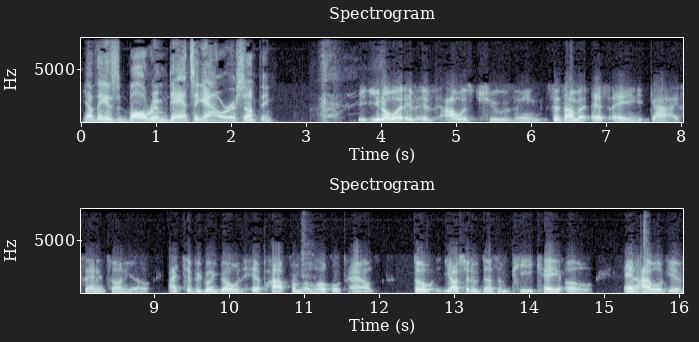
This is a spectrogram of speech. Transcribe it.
yeah, I'm thinking it's ballroom dancing hour or something. You know what? If if I was choosing, since I'm a SA guy, San Antonio, I typically go with hip hop from the local towns. So y'all should have done some PKO, and I will give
